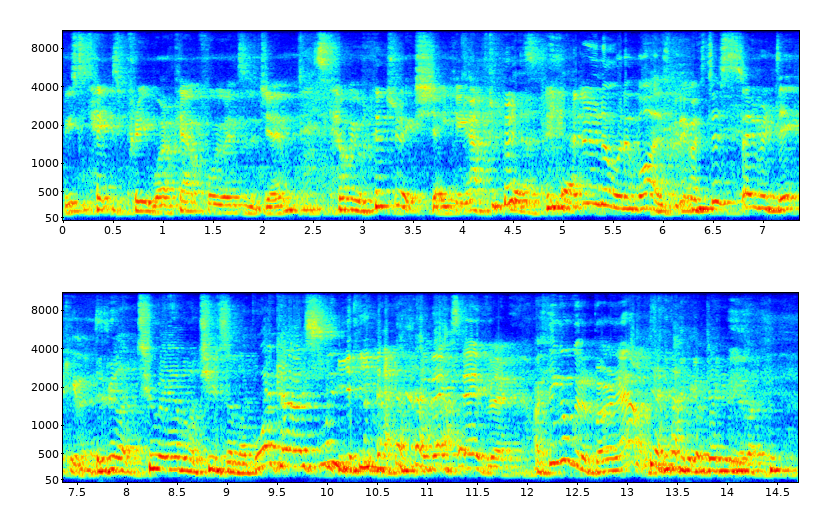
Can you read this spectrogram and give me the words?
We used to take this pre-workout before we went to the gym, so we were literally shaking afterwards. Yeah, yeah. I don't know what it was, but it was just so ridiculous. It'd be like 2 a.m. on a Tuesday. I'm like, why can't I sleep? yeah, the next day, but I think I'm gonna burn out. Like-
